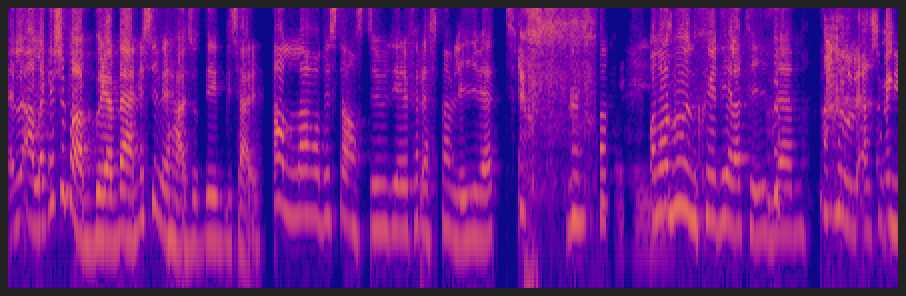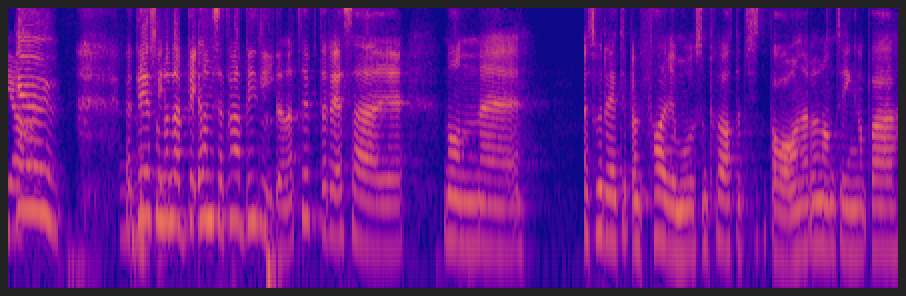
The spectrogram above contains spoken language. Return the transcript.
Eller alla kanske bara börjar vänja sig vid det här så det blir så här. Alla har distansstudier för resten av livet. Man har munskydd hela tiden. alltså, Men jag- gud! Ja, det är som den bi- har ni sett de här bilderna typ där det är så här eh, någon, eh, jag tror det är typ en farmor som pratar till sitt barn eller någonting och bara,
